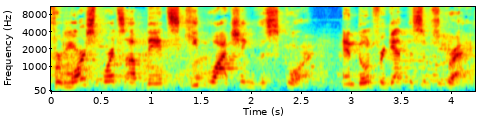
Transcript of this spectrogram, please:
For more sports updates, keep watching The Score and don't forget to subscribe.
